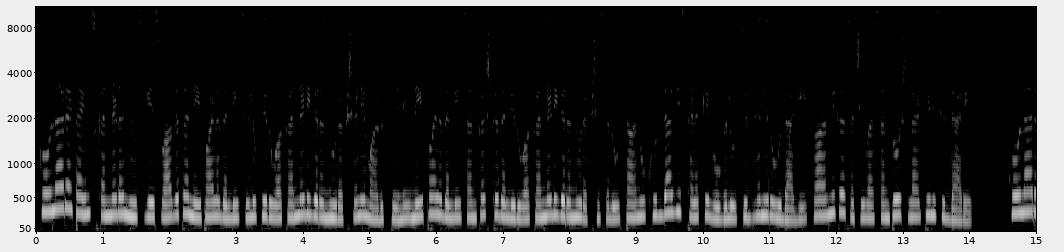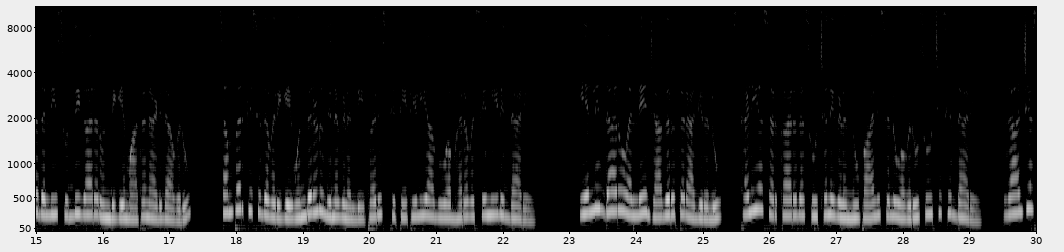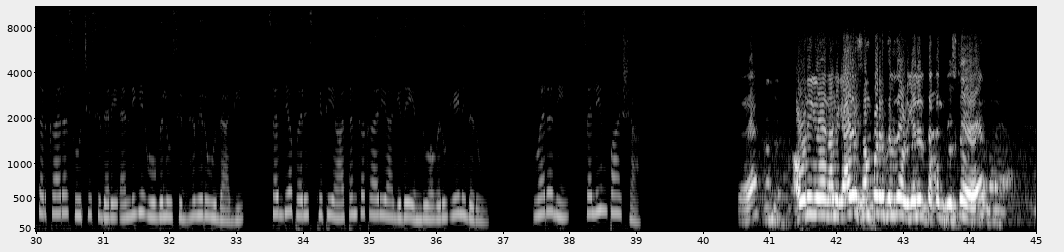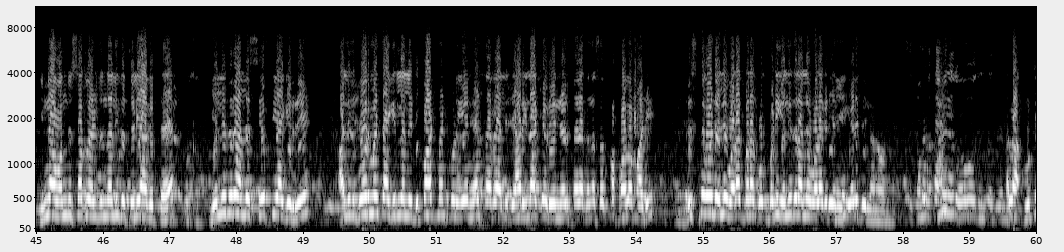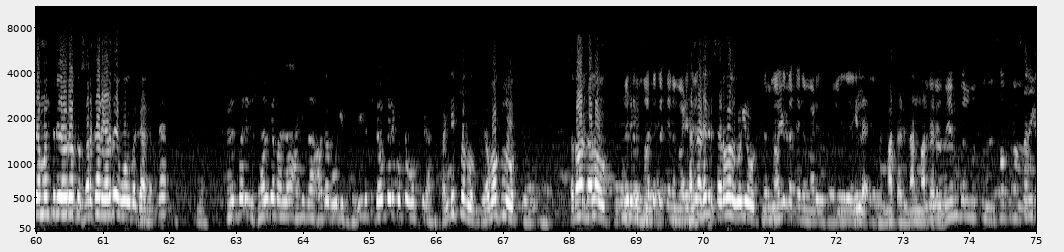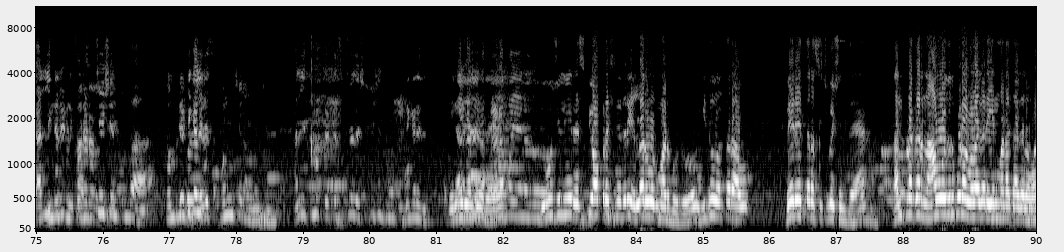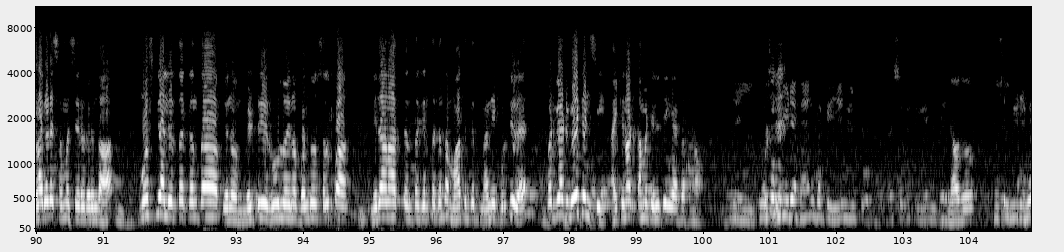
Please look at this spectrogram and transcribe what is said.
Kolar times Kannada ನ್ಯೂಸ್ಗೆ ಸ್ವಾಗತ. ನೇಪಾಳದಲ್ಲಿ ಸಿಲುಕಿರುವ ಕನ್ನಡಿಗರನ್ನು ರಕ್ಷಣೆ ಮಾಡುತ್ತೇನೆ. ನೇಪಾಳದಲ್ಲಿ ಸಂಕಷ್ಟದಲ್ಲಿರುವ ಕನ್ನಡಿಗರನ್ನು ರಕ್ಷಿಸಲು ತಾನು ಖುದ್ದಾಗಿ ಸ್ಥಳಕ್ಕೆ ಹೋಗಲು ಸಿದ್ಧನಿರುವುದಾಗಿ ಕಾರ್ಮಿಕ ಸಚಿವ ಸಂತೋಷ್ ಲಾಡ್ ತಿಳಿಸಿದ್ದಾರೆ. ಕೋಲಾರದಲ್ಲಿ ಸುದ್ದಿಗಾರರೊಂದಿಗೆ ಮಾತನಾಡಿದ ಅವರು, ಸಂಪರ್ಕಿಸಿದವರಿಗೆ ಒಂದೆರಡು ದಿನಗಳಲ್ಲಿ ಪರಿಸ್ಥಿತಿ ತಿಳಿಯಾಗುವ ಭರವಸೆ ನೀಡಿದ್ದಾರೆ. ಎಲ್ಲಿದ್ದಾರೋ ಅಲ್ಲೇ ಜಾಗೃತರಾಗಿರಲು ಸ್ಥಳೀಯ ಸರ್ಕಾರದ ಸೂಚನೆಗಳನ್ನು ಪಾಲಿಸಲು ಅವರು ಸೂಚಿಸಿದ್ದಾರೆ. ರಾಜ್ಯ ಸರ್ಕಾರ ಸೂಚಿಸಿದರೆ ಅಲ್ಲಿಗೆ ಹೋಗಲು ಸಿದ್ಧವಿರುವುದಾಗಿ ಸದ್ಯ ಪರಿಸ್ಥಿತಿ ಆತಂಕಕಾರಿಯಾಗಿದೆ ಎಂದು ಅವರು ಹೇಳಿದರು. ವರದಿ ಸಲೀಂ ಪಾಷಾ. ಅವರಿಗೆ ನನಗೆ ಯಾರು ಸಂಪರ್ಕದಲ್ಲದೆ ಅವ್ರಿಗೆ ಹೇಳಿರ್ತಕ್ಕಂಥ ಇಷ್ಟೇ. ಇನ್ನ ಒಂದು ಅಥವಾ ಎರಡು ದಿನದಲ್ಲಿ ಇದು ತಿಳಿಯಾಗುತ್ತೆ. ಎಲ್ಲಿದ್ರೆ ಅಲ್ಲೇ ಸೇಫ್ಟಿ ಆಗಿರ್ರಿ ಅಲ್ಲಿ ಗೌರ್ಮೆಂಟ್ ಆಗಿರ್ಲಿ ಅಲ್ಲಿ ಡಿಪಾರ್ಟ್ಮೆಂಟ್ಗಳು ಏನ್ ಹೇಳ್ತಾರೆ ಅಲ್ಲಿ ಯಾರು ಇಲಾಖೆಯವರು ಏನ್ ಹೇಳ್ತಾರೆ ಅದನ್ನ ಸ್ವಲ್ಪ ಫಾಲೋ ಮಾಡಿ. ರಿಸ್ಕ್ ತಗೊಂಡು ಎಲ್ಲಿ ಹೊರಗೆ ಬರಕ್ ಹೋಗ್ಬೇಡಿ ಎಲ್ಲಿದ್ರೆ ಅಲ್ಲೇ ಒಳಗಡೆ ಅಂತ ಹೇಳಿದ್ದೀನಿ ನಾನು ಅವ್ರಿಗೆ? ಅಲ್ಲ ಮುಖ್ಯಮಂತ್ರಿ ಅವರು ಅಥವಾ ಸರ್ಕಾರ ಹೇಳ್ದೆ ಹೋಗ್ಬೇಕಾಗತ್ತೆ. ಕಳೆದ ಬಾರಿ ಆಗಿದ್ದ ಆದಾಗ ಹೋಗಿದ್ದು ಈ ಸತಿ ಜವಾಬ್ದಾರಿ ಕೊಟ್ಟು ಹೋಗ್ತೀರಾ? ಖಂಡಿತವಾಗಿ ಹೋಗ್ತೀವಿ. ಯಾವಾಗ್ಲೂ ಹೋಗ್ತೀವಿ. ಸದಾ ಕಾಲ ಹೋಗ್ತೀವಿ ಸರ್ವರ್ ಮಾಡಿದ್ರು? ಕರ್ನಾಟಕ ಸರ್ವಲ್ ಹೋಗಿ ಹೋಗ್ತೀವಿ ಸರ್ ಮಾತುಕತೆಯನ್ನು ಮಾಡಿದ್ರು ಸರ್? ಅಲ್ಲಿದೆ ಇಲ್ಲ ಮಾತಾಡಿ ನಾನು ಮಾತಾಡಿ ವೇಮಗಲ್ ಮತ್ತು ನರಸಾಪುರ ಸರ್ ಈಗ ಅಲ್ಲಿ ಸಿಚುವೇಶನ್ ತುಂಬಾ ಕ್ರಿಟಿಕಲ್ ಇದೆ ಸರ್. ಒಂದು ನಿಮಿಷ ನಾನು ಒಂದು ನಿಮಿಷ. ಅಲ್ಲಿ ತುಂಬಾ ಸಿಚುವೇಶನ್ ಕ್ರಿಟಿಕಲ್ ಇದೆ ಯೂಶಲಿ ರೆಸ್ಕ್ಯೂ ಆಪರೇಷನ್ ಇದ್ರೆ ಎಲ್ಲರೂ ಹೋಗಿ ಮಾಡ್ಬೋದು. ಇದು ಒಂಥರ ಅವು- ಬೇರೆ ತರ ಸಿಚುವೇಶನ್ ಇದೆ. ನನ್ನ ಪ್ರಕಾರ ನಾವು ಹೋದ್ರು ಕೂಡ ಒಳಗಡೆ ಏನ್ ಮಾಡಕ್ಕಾಗಲ್ಲ. ಒಳಗಡೆ ಸಮಸ್ಯೆ ಇರೋದ್ರಿಂದ ಮೋಸ್ಟ್ಲಿ ಅಲ್ಲಿರ್ತಕ್ಕಂಥ ಏನೋ ಮಿಲಿಟರಿ ರೂಲ್ ಏನೋ ಬಂದು ಸ್ವಲ್ಪ ನಿಧಾನ ಆಗ್ತಂತಕ್ಕಂಥ ಮಾತುಕತೆ ನನಗೆ ಗೊತ್ತಿದೆ. But we have wait and see I cannot commit anything as of ನಾವು ಮೀಡಿಯಾ ಬ್ಯಾನ್ ಬಗ್ಗೆ ಏನ್ ಹೇಳ್ತೀರಾ ಸರ್? ಅವಶ್ಯಕತೆ ಏನಿದೆ ಯಾವುದು ಸೋಷಿಯಲ್ ಮೀಡಿಯಾ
